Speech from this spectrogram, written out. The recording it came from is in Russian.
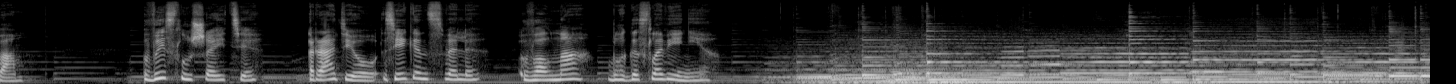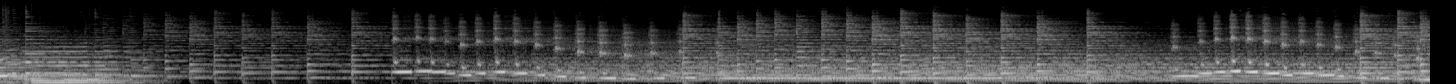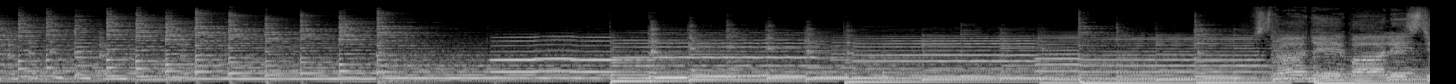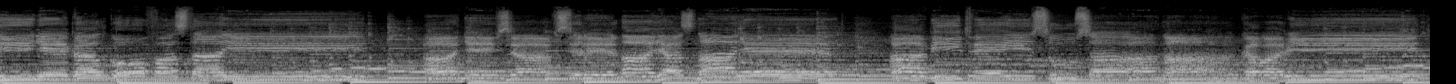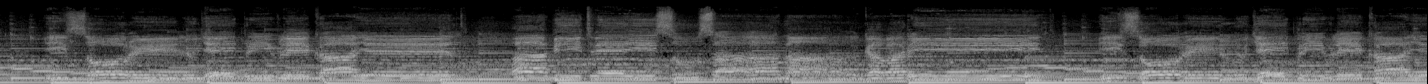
Вам! Вы слушаете радио Зегенсвелле «Волна благословения». Она говорит, и взоры людей привлекает.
